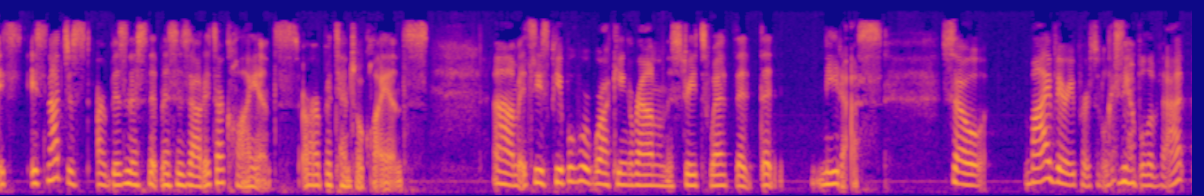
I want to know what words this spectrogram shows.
it's, it's not just our business that misses out. It's our clients or our potential clients. Um, it's these people we're walking around on the streets with that, that need us. So my very personal example of that,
